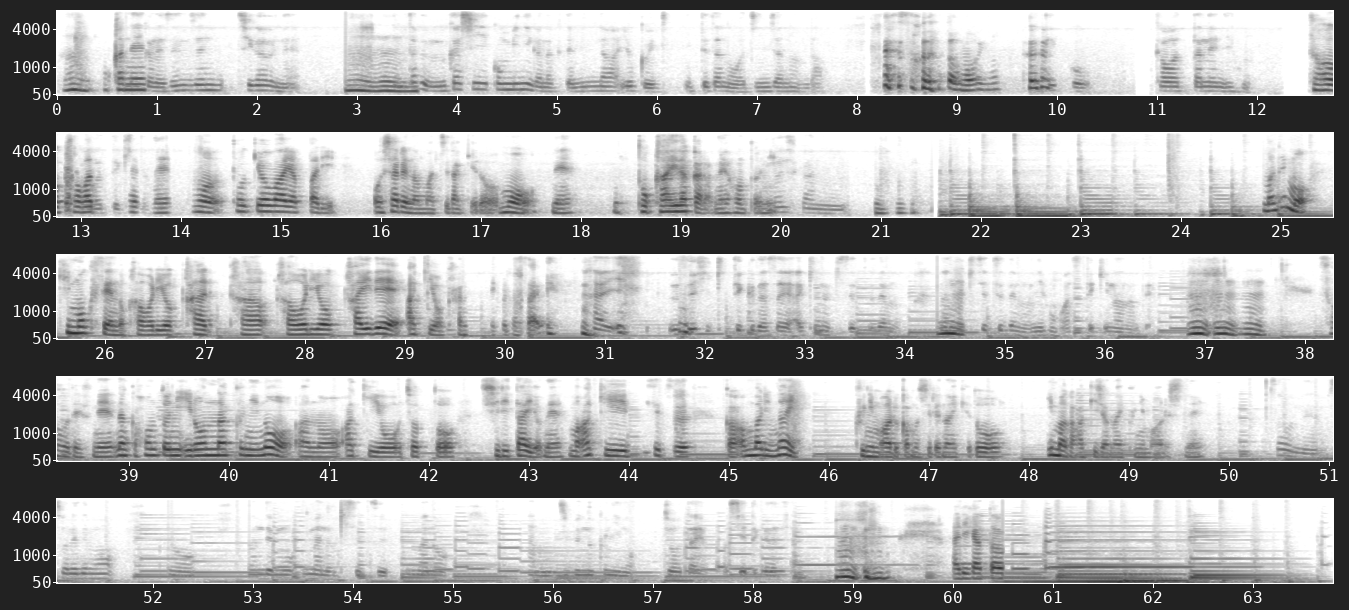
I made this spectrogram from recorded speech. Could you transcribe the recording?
うん、おだ金、から全然違うねうんうん多分昔コンビニがなくてみんなよく行ってたのは神社なんだ そうだと思うよ。結構変わったね日本そう変わっってきたね。もう東京はやっぱりおしゃれな街だけど、もうね都会だからね本当に。確かにまあでも金木犀の香りをかか香りを嗅いで秋を感じてください。はいぜひ来てください秋の季節でもうん何の季節でも日本は素敵なのでうんうんうん。そうですね。なんか本当にいろんな国のあの秋をちょっと知りたいよね。まあ秋季節があんまりない国もあるかもしれないけど、今が秋じゃない国もあるしね。そうねそれでも何でも今の季節今のあの自分の国の状態を教えてください。ありがとう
